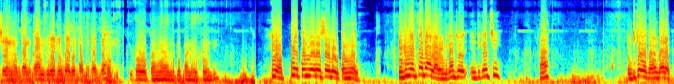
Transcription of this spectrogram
చేను మొత్తం కంప్లీట్. ఇప్పుడు పత్తి కట్టే. ఇప్పుడు పని ఎందుకు పని అయిపోయింది. ఇవి అప్పుడే కొంగలు వస్తాయి చూడు కొంగలు. టిఫిన్ కట్టుకొని రాలా ఇంటికంచి ఇంటికంచి? ఇంటికే పోతాం డైరెక్ట్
